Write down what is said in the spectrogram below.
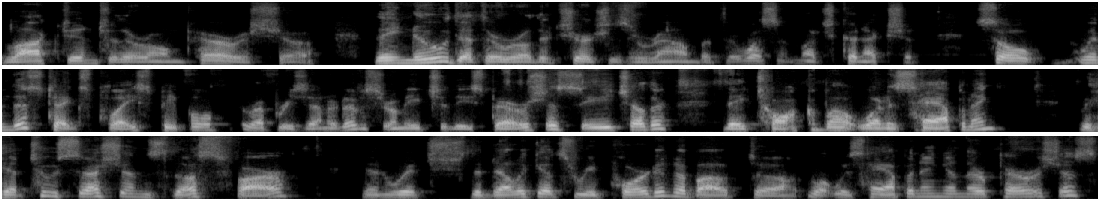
locked into their own parish. Uh, they knew that there were other churches around, but there wasn't much connection. So when this takes place, people, representatives from each of these parishes see each other. They talk about what is happening. We had two sessions thus far in which the delegates reported about uh, what was happening in their parishes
